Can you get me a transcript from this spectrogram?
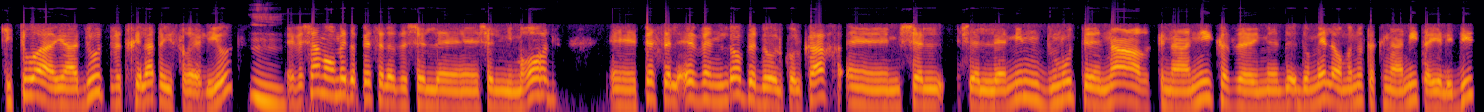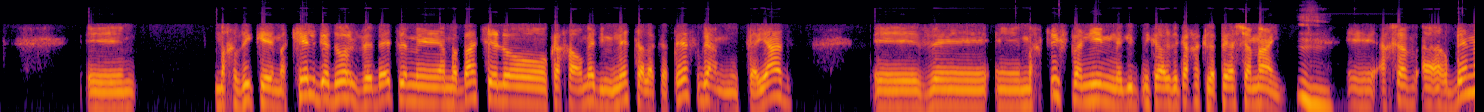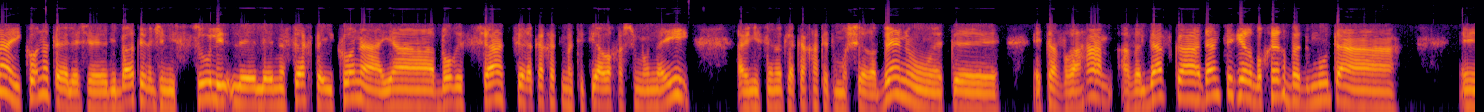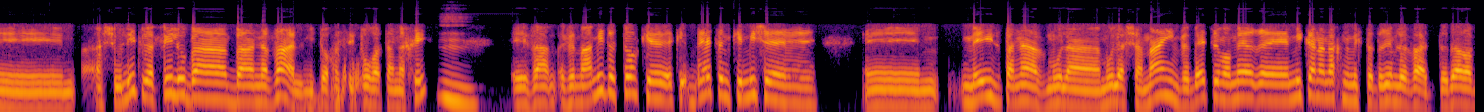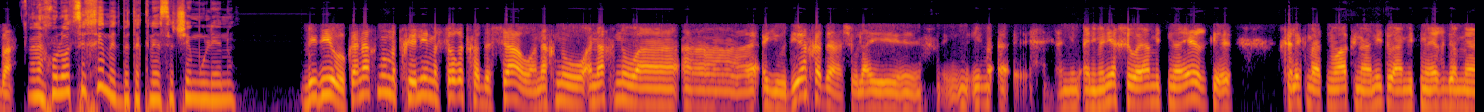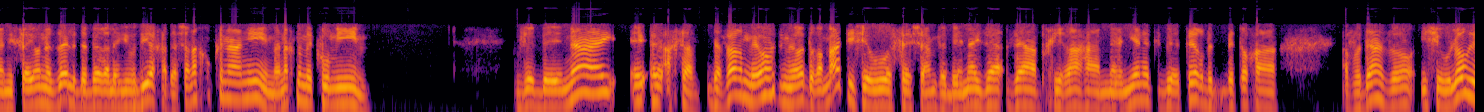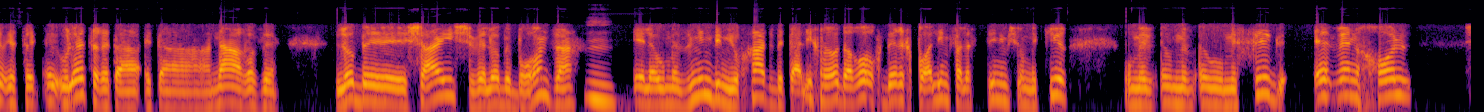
קיטוע היהדות ותחילת הישראליות, mm. ושם עומד הפסל הזה של, של נמרוד, פסל אבן לא גדול כל כך, של, של מין דמות נער כנעני כזה, דומה לאומנות הכנענית הילידית. מחזיק אה, מקל גדול, ובעצם אה, המבט שלו ככה עומד עם נץ על הכתף גם, הוא צייד, אה, ומחציף פנים, נגיד, נקרא לזה ככה, כלפי השמיים. Mm-hmm. עכשיו, הרבה מהאיקונות האלה שדיברתי עליהן, שניסו לנסח את האיקונה, היה בוריס שץ לקח את מתתיהו החשמונאי, היו ניסיונות לקחת את משה רבנו, את, את אברהם, אבל דווקא דנציגר בוחר בדמות ה... אה, השולית ואפילו בנבל, מתוך הסיפור התנ"כי, mm. אה, ומעמיד אותו בעצם כמי ש... אה, מעיז פניו מול, ה, מול השמיים, ובעצם אומר, מכאן אנחנו מסתדרים לבד, תודה רבה. אנחנו לא צריכים את בית הכנסת שמולנו. בדיוק, אנחנו מתחילים מסורת חדשה, או אנחנו, אנחנו ה, ה, היהודי החדש, אולי, אני, אני מניח שהוא היה מתנער חלק מהתנועה הכנענית הוא היה מתנער גם מהניסיון הזה לדבר על היהודי החדש. אנחנו כנעניים, אנחנו מקומיים. ובעיניי, אה, אה, עכשיו, דבר מאוד מאוד דרמטי שהוא עושה שם, ובעיניי זה הבחירה המעניינת ביותר בתוך העבודה הזו, היא שהוא לא יוצר, לא יוצר את, ה, את הנער הזה, לא בשיש ולא בברונזה, mm. אלא הוא מזמין במיוחד בתהליך מאוד ארוך, דרך פועלים פלסטינים שהוא מכיר, הוא, הוא, הוא משיג אבן חול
